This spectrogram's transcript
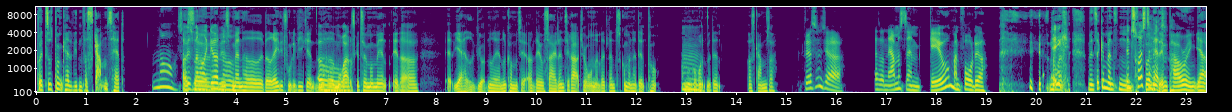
på et tidspunkt kaldte vi den for skammens hat. Nå, så Og hvis man havde gjort hvis noget... man havde været rigtig fuld i weekenden, oh. Åh. havde moralske tømmermænd, eller øh, jeg havde gjort noget andet, kommet til at lave silent i radioen, eller et eller andet, så skulle man have den på. Mm. Man gå rundt med den og skamme sig. Det synes jeg altså nærmest en gave, man får der. Når man, Ikke? men så kan man sådan En få lidt empowering. Ja,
